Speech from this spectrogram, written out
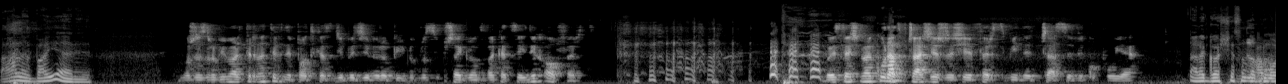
Ale bajery. Może zrobimy alternatywny podcast, gdzie będziemy robili po prostu przegląd wakacyjnych ofert. Bo jesteśmy akurat w czasie, że się first minute czasy wykupuje. Ale goście są No, naprawdę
